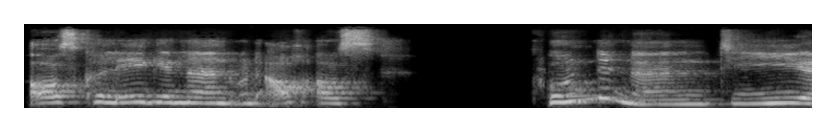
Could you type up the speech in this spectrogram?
aus Kolleginnen und auch aus Kundinnen, die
